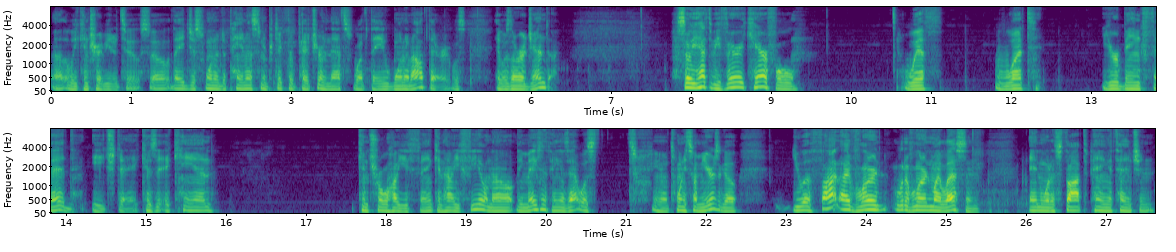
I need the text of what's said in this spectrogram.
uh, that we contributed to. So they just wanted to paint us in a particular picture, and that's what they wanted out there. It was it was their agenda. So you have to be very careful with what you're being fed each day because it can control how you think and how you feel. Now, the amazing thing is that was, you know, 20 some years ago. You would have thought I've learned, would have learned my lesson and would have stopped paying attention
